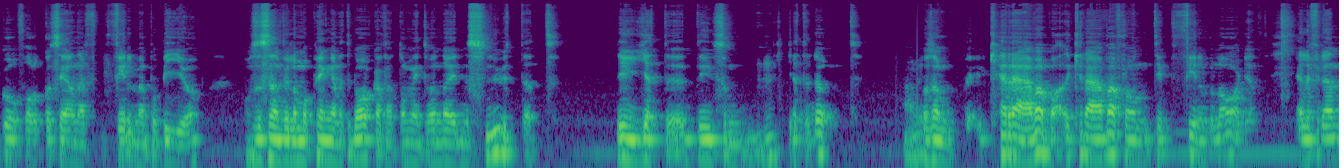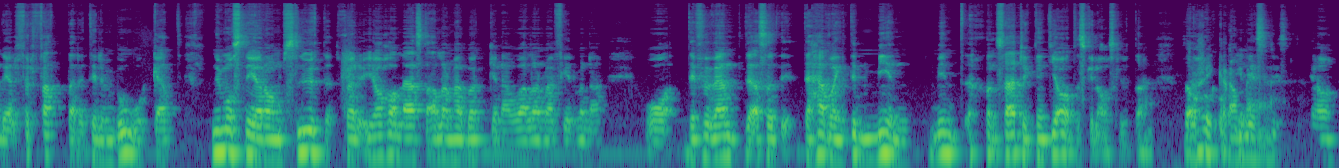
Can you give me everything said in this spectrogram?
går folk och ser den här filmen på bio och så sen vill de ha pengarna tillbaka för att de inte var nöjda med slutet. Det är ju jätte, det är som jättedumt. Ja, Och som kräva, kräva från typ filmbolaget eller för den del författare till en bok att nu måste ni göra om slutet för jag har läst alla de här böckerna och alla de här filmerna och det förvänt, alltså det, det här var inte min, min, så här tyckte inte jag att det skulle avsluta. Så, Då skickar de med-. Ja,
